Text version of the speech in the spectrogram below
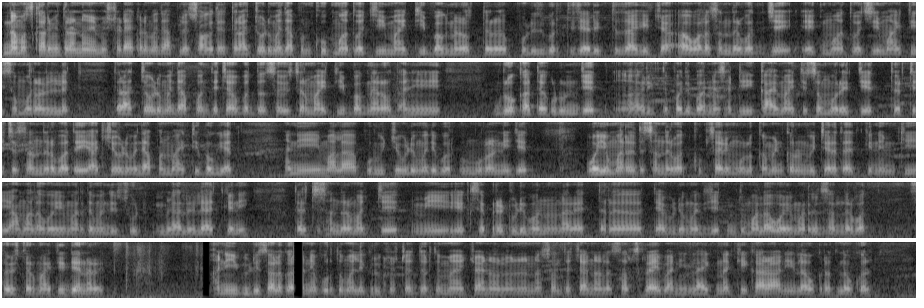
नमस्कार मित्रांनो M S study अकॅडमीमध्ये आपलं स्वागत आहे. तर आजच्या आपण खूप महत्त्वाची माहिती बघणार आहोत. तर पोलीस भरतीच्या रिक्त जागेच्या अहवालासंदर्भात जे एक महत्त्वाची माहिती समोर आलेली आहेत तर आजच्या व्हिडिओमध्ये आपण त्याच्याबद्दल सविस्तर माहिती बघणार आहोत आणि गृह खात्याकडून जे रिक्त पदे भरण्यासाठी काय माहिती समोर येते तर त्याच्या संदर्भातही आजच्या व्हिडिओमध्ये आपण माहिती बघूयात. आणि मला पूर्वीच्या व्हिडिओमध्ये भरपूर मुलांनी जे वयोमर्यादे संदर्भात खूप सारे मुलं कमेंट करून विचारत आहेत की नेमकी आम्हाला वयोमर्यादेमध्ये सूट मिळालेले आहेत की नाही? तर त्याच्या संदर्भात जे मी एक सेपरेट व्हिडिओ बनवणार आहे तर त्या व्हिडिओमध्ये जे मी तुम्हाला वयोमर्यादे संदर्भात सविस्तर माहिती देणार आहेत आणि व्हिडिओ चालू करण्यापुरतं मला एक रिक्वेस्ट आहे जर तुम्ही चॅनलवर नसाल तर चॅनलला सबस्क्राईब आणि लाईक नक्की करा आणि लवकरात लवकर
